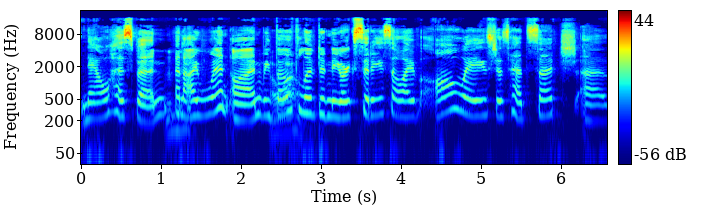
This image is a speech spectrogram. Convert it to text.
now husband mm-hmm. and I went on. We oh, both wow. lived in New York City, so I've always just had such uh,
